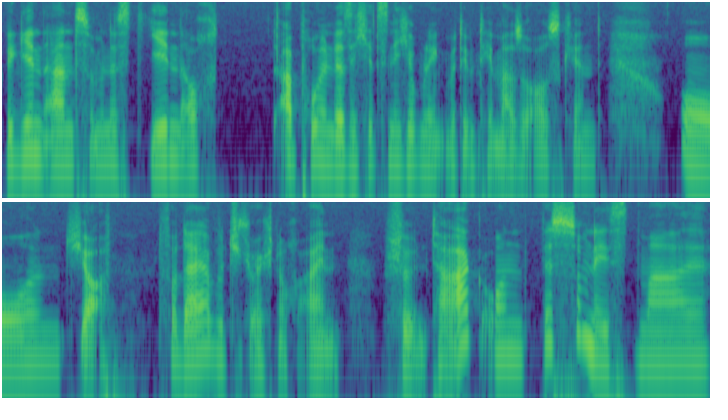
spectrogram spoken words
Beginn an zumindest jeden auch abholen, der sich jetzt nicht unbedingt mit dem Thema so auskennt. Und ja, von daher wünsche ich euch noch einen schönen Tag und bis zum nächsten Mal.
